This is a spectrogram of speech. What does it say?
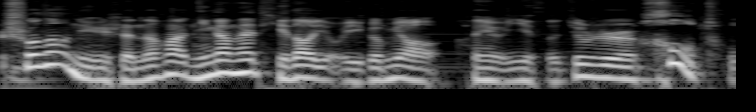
说到女神的话，您刚才提到有一个庙很有意思，就是后土，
